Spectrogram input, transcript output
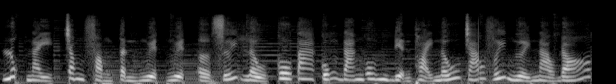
Lúc này trong phòng Tần Nguyệt Nguyệt ở dưới lầu cô ta cũng đang ôm điện thoại nấu cháo với người nào đó.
